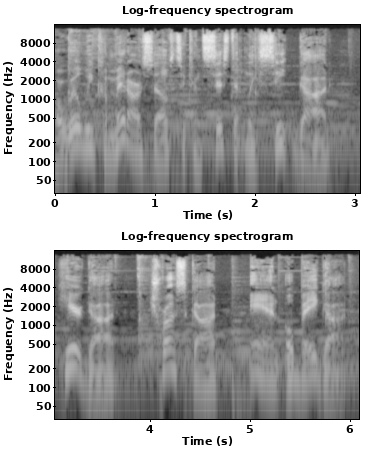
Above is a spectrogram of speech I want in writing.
Or will we commit ourselves to consistently seek God, hear God, trust God, and obey God?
